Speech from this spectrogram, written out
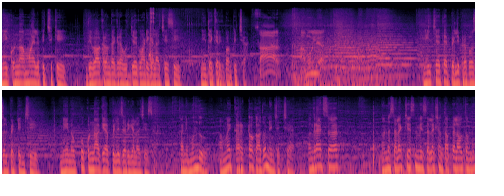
నీకున్న అమ్మాయిల పిచ్చికి దివాకరం దగ్గర ఉద్యోగం అడిగేలా చేసి నీ దగ్గరికి పంపించా. సార్ అమూల్య. నీ చేతే పెళ్ళి ప్రపోజల్ పెట్టించి నేను ఒప్పుకున్నాకే ఆ పెళ్ళి జరిగేలా చేశా. కానీ ముందు అమ్మాయి కరెక్టో కాదో నేను చెక్ చేయాలి కంగ్రాట్ సార్ నన్ను సెలెక్ట్ చేసిన మీ సెలెక్షన్ తప్పెలా అవుతుంది.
